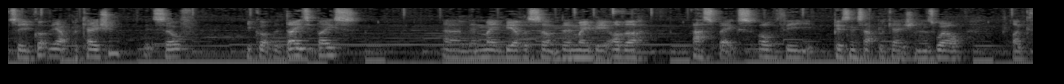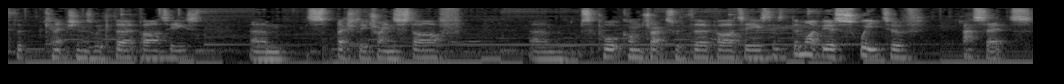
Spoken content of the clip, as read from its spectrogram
So you've got the application itself, you've got the database, and there may be other some, there may be other aspects of the business application as well, like the connections with third parties, um, specially trained staff, um, support contracts with third parties. There's, there might be a suite of assets,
